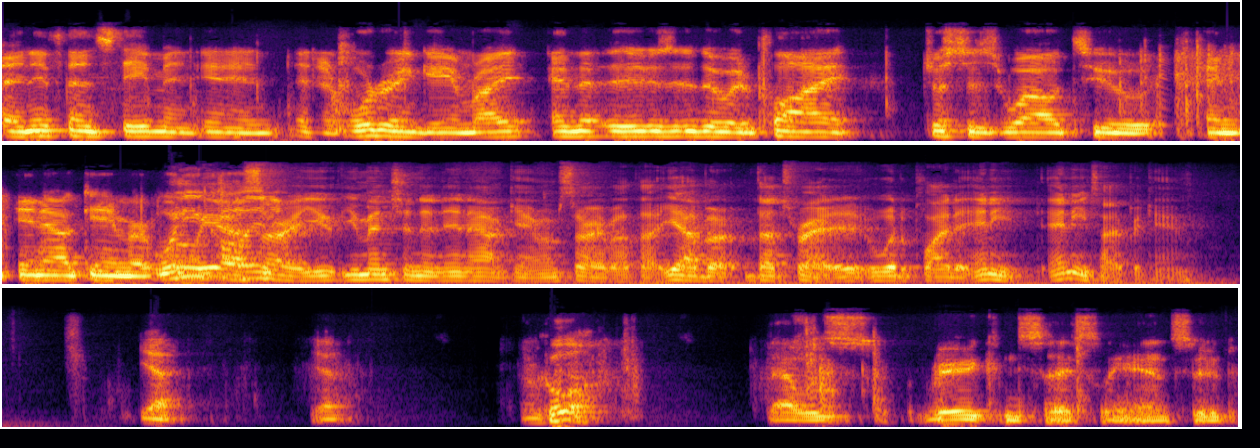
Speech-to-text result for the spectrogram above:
an if-then statement in an, in an ordering game, right? And that, is, that would apply just as well to an in-out game or what do oh you yeah, call it? sorry, you, you mentioned an in-out game. I'm sorry about that. Yeah, but that's right. It would apply to any any type of game. Yeah, yeah. Cool. That was very concisely answered.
